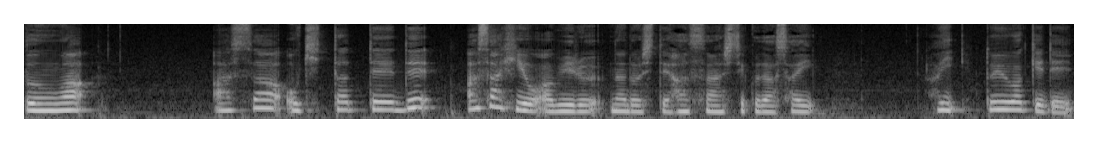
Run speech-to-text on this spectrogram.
憤は朝起きたてで朝日を浴びるなどして発散してください。はい。というわけで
